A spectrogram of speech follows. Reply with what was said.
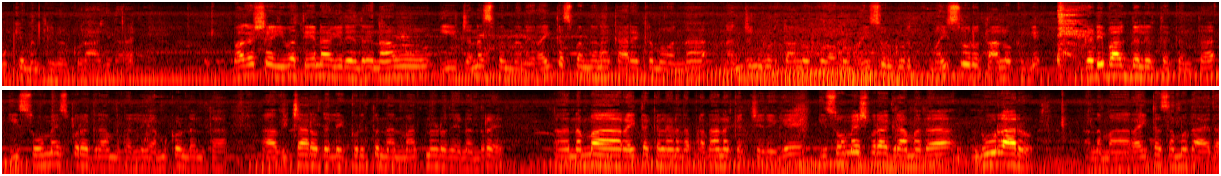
ಮುಖ್ಯಮಂತ್ರಿಗಳು ಕೂಡ ಆಗಿದ್ದಾರೆ. ಭಾಗಶಃ ಇವತ್ತೇನಾಗಿದೆ ಅಂದ್ರೆ ನಾವು ಈ ಜನಸ್ಪಂದನೆ, ರೈತ ಸ್ಪಂದನ ಕಾರ್ಯಕ್ರಮವನ್ನ ನಂಜನಗೂಡು ತಾಲೂಕು ಹಾಗೂ ಮೈಸೂರು ಗುಡ್- ಮೈಸೂರು ತಾಲೂಕಿಗೆ ಗಡಿಭಾಗದಲ್ಲಿರ್ತಕ್ಕಂಥ ಈ ಸೋಮೇಶ್ವರ ಗ್ರಾಮದಲ್ಲಿ ಹಮ್ಮಿಕೊಂಡಂಥ ವಿಚಾರದಲ್ಲಿ ಕುರಿತು ನಾನು ಮಾತನಾಡೋದೇನೆಂದರೆ ನಮ್ಮ ರೈತ ಕಲ್ಯಾಣದ ಪ್ರಧಾನ ಕಚೇರಿಗೆ ಈ ಸೋಮೇಶ್ವರ ಗ್ರಾಮದ ನೂರಾರು ನಮ್ಮ ರೈತ ಸಮುದಾಯದ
